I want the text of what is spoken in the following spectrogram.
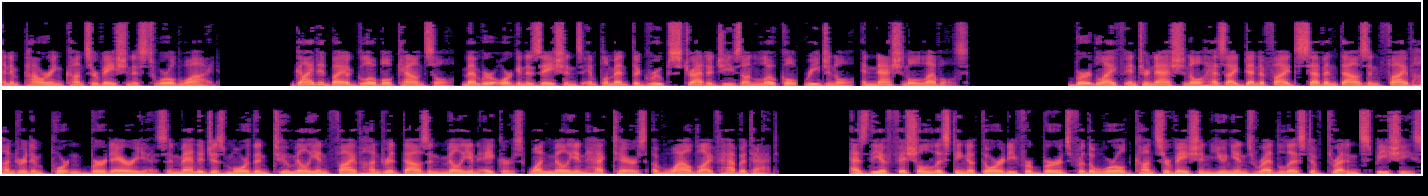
and empowering conservationists worldwide. Guided by a global council, member organizations implement the group's strategies on local, regional, and national levels. BirdLife International has identified 7,500 important bird areas and manages more than 2,500,000 million acres 1 million hectares of wildlife habitat. As the official listing authority for birds for the World Conservation Union's Red List of Threatened Species,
